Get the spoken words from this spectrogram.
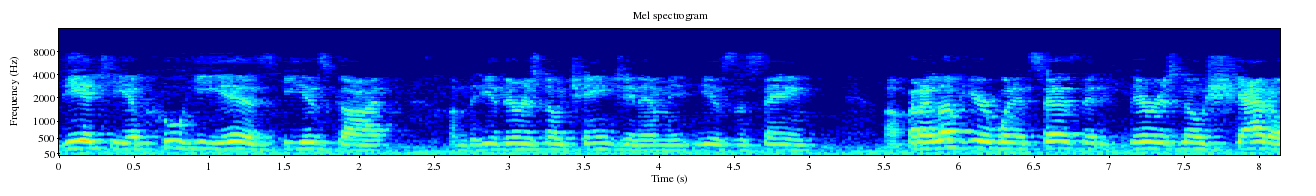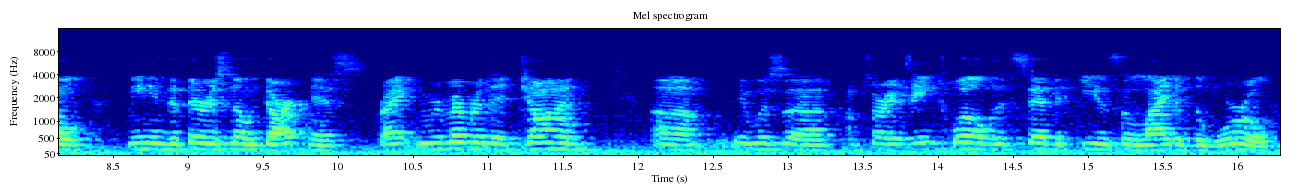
deity of who He is. He is God. Um, that he, there is no change in Him. He is the same. Uh, but I love here when it says that there is no shadow, meaning that there is no darkness. Right? We remember that John um, it was, uh, I'm sorry, it's 812 that said that he is the light of the world.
